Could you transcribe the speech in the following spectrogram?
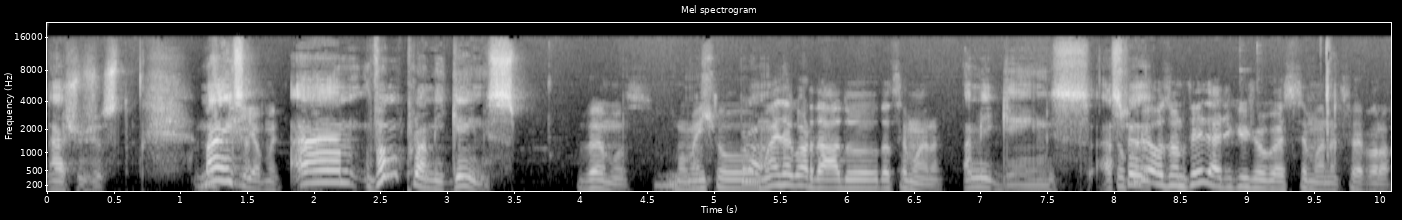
acho justo. Mas, queria, mas- ahn, vamos pro Amigames? Vamos, momento mais aguardado da semana. Amigames. As Tô pe- curioso, não tenho ideia de que jogo é essa semana que você vai falar.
